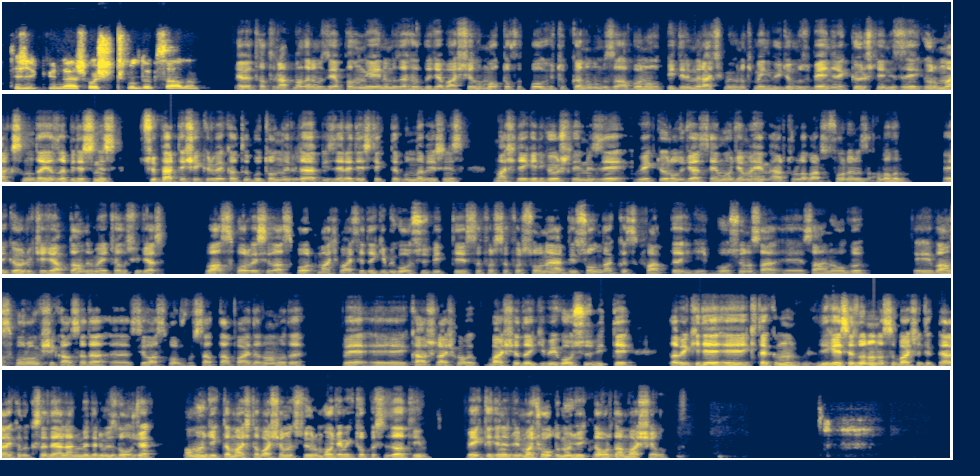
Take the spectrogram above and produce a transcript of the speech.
Teşekkürler. Hoş bulduk. Sağ olun. Evet hatırlatmalarımızı yapalım. Yayınımıza hızlıca başlayalım. Motto Futbol YouTube kanalımıza abone olup bildirimleri açmayı unutmayın. Videomuzu beğenerek görüşlerinizi yorumlar kısmında yazabilirsiniz. Süper teşekkür ve katı butonlarıyla bizlere destekte bulunabilirsiniz. Maçla ilgili görüşlerinizi bekliyor olacağız. Hem hocama hem Ertuğrul'a varsa sorularınızı alalım. E, gördükçe cevaplandırmaya çalışacağız. Van Spor ve Sivas Spor maç başladığı gibi golsüz bitti. 0-0 sona erdi. Son dakikası farklı. İlginç bir pozisyona sah- e, sahne oldu. E, Van Spor 10 kişi kalsa da e, Sivas Spor fırsattan faydalanamadı ve e, karşılaşma başladığı gibi golsüz bitti. Tabii ki de e, iki takımın lige sezona nasıl başladıkla alakalı kısa değerlendirmelerimiz de olacak. Ama öncelikle maçla başlamak istiyorum. Hocam ilk topu size atayım. Beklediğiniz bir maç oldu mu? Öncelikle oradan başlayalım.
